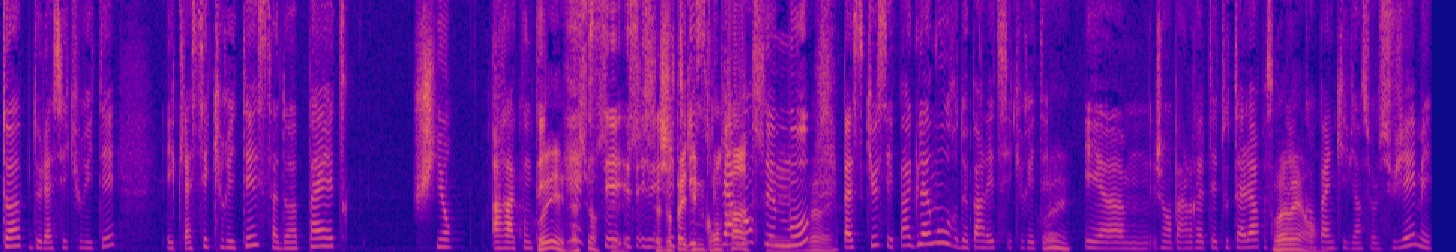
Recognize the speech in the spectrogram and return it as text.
top de la sécurité et que la sécurité, ça doit pas être chiant à raconter. Oui, bien sûr. ça ne doit pas être une contrainte. ce mot parce que c'est pas glamour de parler de sécurité. Et euh, j'en parlerai peut-être tout à l'heure parce qu'on a une campagne qui vient sur le sujet, mais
